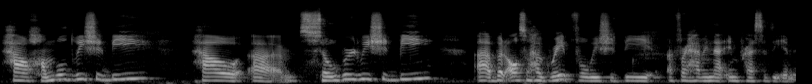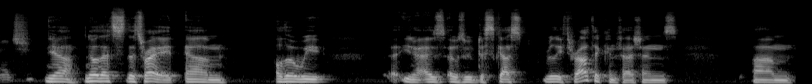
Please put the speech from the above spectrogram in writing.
how humbled we should be, how uh, sobered we should be, uh, but also how grateful we should be for having that impress of the image. Yeah, no, that's that's right. Um, although we, uh, you know, as, as we've discussed really throughout the confessions, um,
